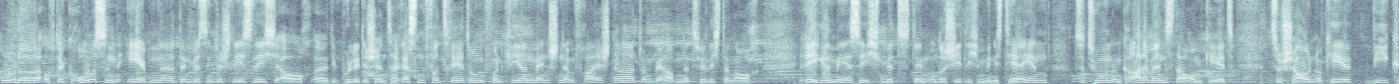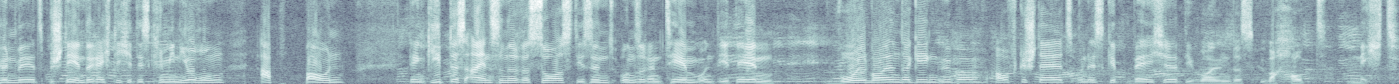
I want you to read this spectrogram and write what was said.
oder auf der großen Ebene, denn wir sind ja schließlich auch äh, die politische Interessenvertretung von queeren Menschen im Freistaat. Und wir haben natürlich dann auch regelmäßig mit den unterschiedlichen Ministerien zu tun. Und gerade wenn es darum geht zu schauen, okay, wie können wir jetzt bestehende rechtliche Diskriminierung abbauen, denn gibt es einzelne Ressorts, die sind unseren Themen und Ideen wohlwollender gegenüber aufgestellt. Und es gibt welche, die wollen das überhaupt nicht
